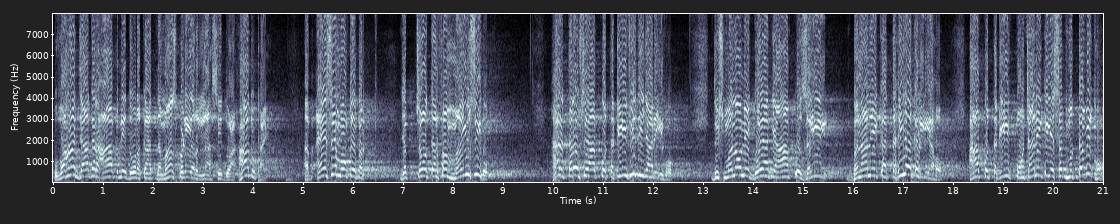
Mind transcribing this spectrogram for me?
وہاں جا کر آپ نے دو رکعت نماز پڑھی اور اللہ سے دعا ہاتھ اٹھائے۔ اب ایسے موقع پر جب چو طرفہ مایوسی ہو، ہر طرف سے آپ کو تکلیفی دی جا رہی ہو، دشمنوں نے گویا کہ آپ کو ذلیل بنانے کا تہیا کر لیا ہو، آپ کو تکلیف پہنچانے کے لیے سب متفق ہوں۔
